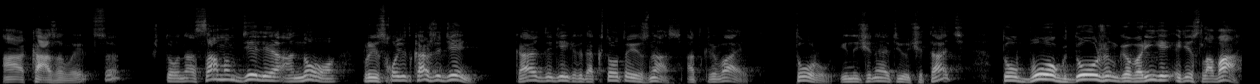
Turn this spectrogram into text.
а оказывается, что на самом деле оно происходит каждый день. Каждый день, когда кто-то из нас открывает Тору и начинает ее читать, то Бог должен говорить эти слова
